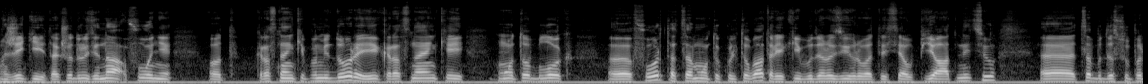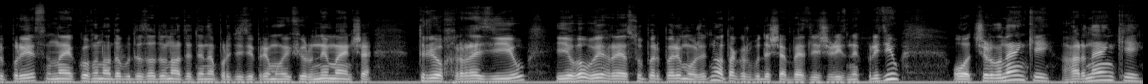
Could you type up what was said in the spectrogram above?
житті. Так що, друзі, на фоні от красненькі помідори і красненький мотоблок е, Форта. Це мотокультиватор, який буде розігруватися в п'ятницю. Е, Це буде суперприз, на якого треба буде задонатити на протязі прямого ефіру не менше трьох разів. І його виграє суперпереможець. Ну а також буде ще безліч різних призів. От, червоненький, гарненький.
